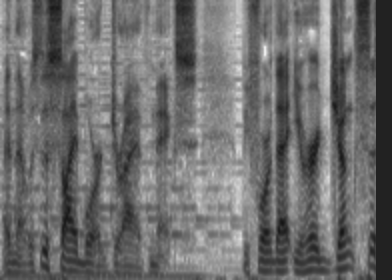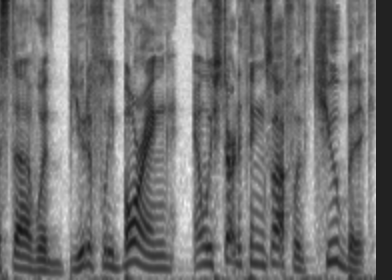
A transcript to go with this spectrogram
and that was the Cyborgdrive mix. Before that, you heard Junksista with Beautifully Boring, and we started things off with Cubic.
